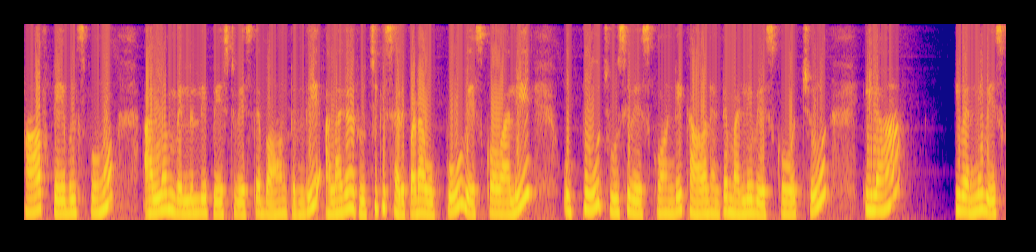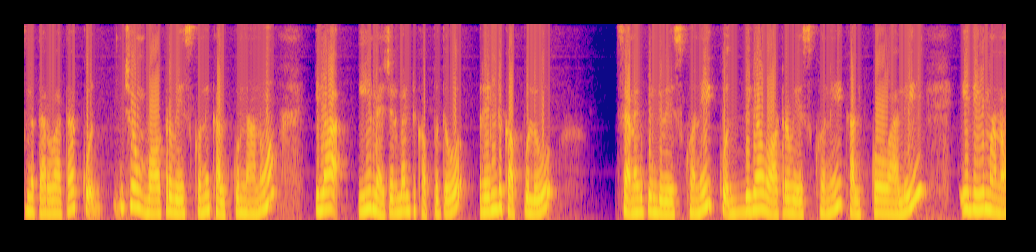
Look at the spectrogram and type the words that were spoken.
హాఫ్ టేబుల్ స్పూను అల్లం వెల్లుల్లి పేస్ట్ వేస్తే బాగుంటుంది. అలాగే రుచికి సరిపడా ఉప్పు వేసుకోవాలి. ఉప్పు చూసి వేసుకోండి. కావాలంటే మళ్ళీ వేసుకోవచ్చు. ఇలా ఇవన్నీ వేసుకున్న తర్వాత కొంచెం వాటర్ వేసుకొని కలుపుకున్నాను. ఇలా ఈ మెజర్మెంట్ కప్పుతో రెండు కప్పులు శనగపిండి వేసుకొని కొద్దిగా వాటర్ వేసుకొని కలుపుకోవాలి. ఇది మనం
